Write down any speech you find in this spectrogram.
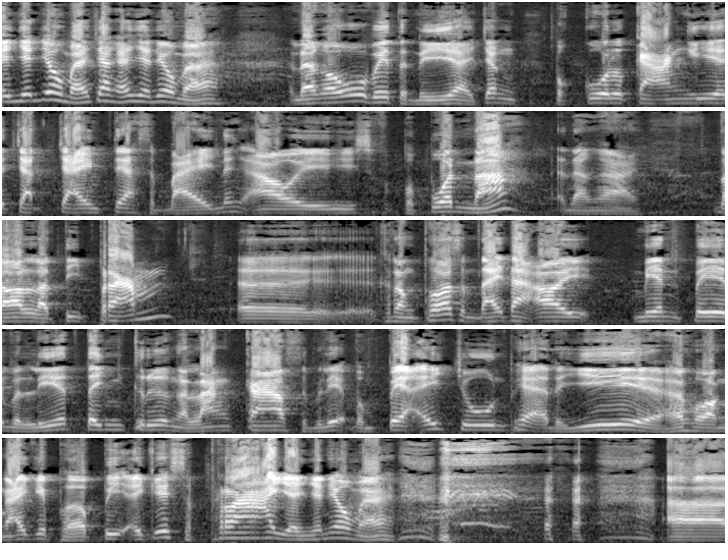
ឯងញាតិញោមហ៎ចឹងហ៎ញាតិញោមហ៎ហ្នឹងអូវេទនាអញ្ចឹងបកគលការងារចាត់ចែងផ្ទះសបែងហ្នឹងឲ្យប្រពន្ធណាហ្នឹងហើយដល់ទី5អឺក្នុងធម៌សំដែងថាឲ្យមានពេលវេលាទិញគ្រឿងអលង្ការសម្លៀកបំពាក់អីជូនភរិយាហើយរាល់ថ្ងៃគេប្រើពាក្យអីគេ surprise អញ្ចឹងញោមហ៎ អឺ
